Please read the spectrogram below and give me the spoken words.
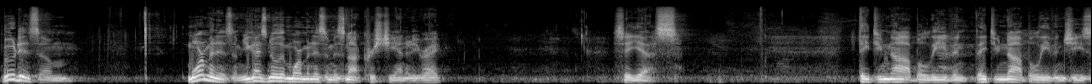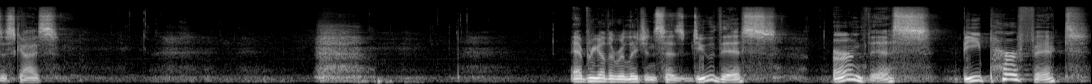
Buddhism, Mormonism, you guys know that Mormonism is not Christianity, right? Say yes. They do not believe in they do not believe in Jesus, guys. Every other religion says do this, earn this, be perfect,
